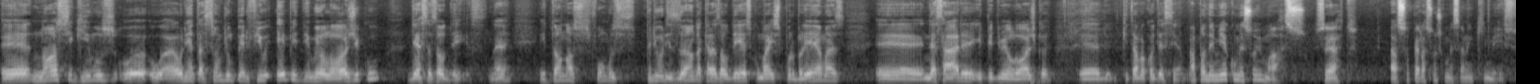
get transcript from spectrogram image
é, nós seguimos o, a orientação de um perfil epidemiológico dessas aldeias. Né? Então, nós fomos priorizando aquelas aldeias com mais problemas é, nessa área epidemiológica é, do, que estava acontecendo. A pandemia começou em março, certo? As operações começaram em que mês?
